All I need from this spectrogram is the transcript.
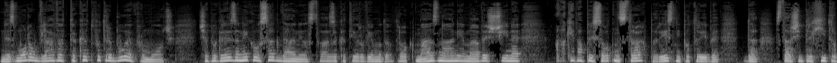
ne zmore obvladati, takrat potrebuje pomoč. Če pa gre za neko vsakdanjo stvar, za katero vemo, da otrok ima znanje, ima veščine, ampak je pa prisoten strah, pa res ni potrebe, da starši prehitro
